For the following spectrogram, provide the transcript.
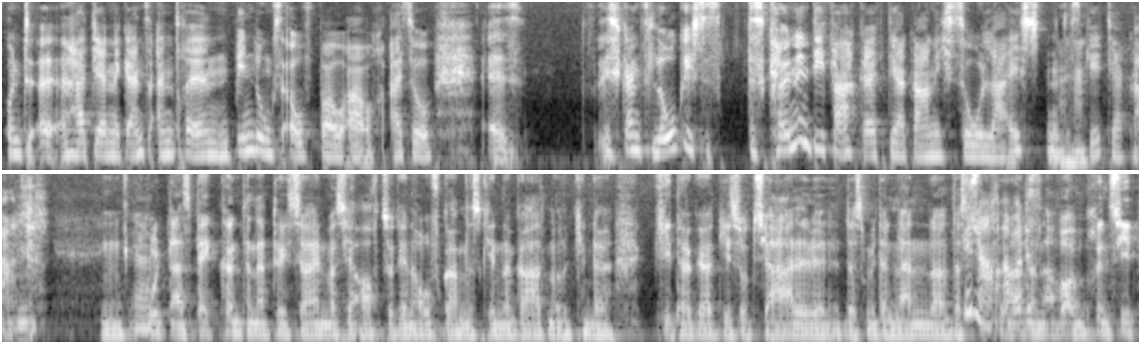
und äh, hat ja einen ganz anderen Bindungsaufbau auch. Also äh, ist ganz logisch, das, das, können die Fachkräfte ja gar nicht so leisten. Das mhm. geht ja gar nicht. Mhm. Ja. Guter Aspekt könnte natürlich sein, was ja auch zu den Aufgaben des Kindergarten oder Kinderkita gehört, die soziale, das Miteinander, das genau, zu fördern. Aber, aber im Prinzip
